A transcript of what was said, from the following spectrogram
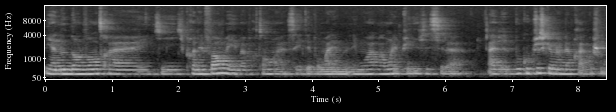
et un autre dans le ventre qui, qui, prenait forme. Et bah, pourtant, ça a été pour moi les, les mois vraiment les plus difficiles beaucoup plus que même l'après-accouchement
